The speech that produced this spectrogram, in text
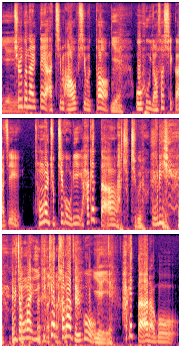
예, 예. 출근할 때 아침 9시부터 예. 오후 6시까지 정말 죽치고 우리 하겠다. 아, 죽치고요. 우리 우리 정말 이 피켓 하나 들고 예, 예. 하겠다라고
